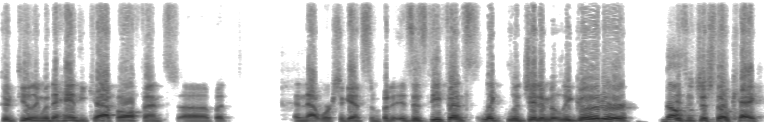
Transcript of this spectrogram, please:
they're dealing with a handicap offense, uh, but and that works against them. But is this defense like legitimately good, or no. is it just okay?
